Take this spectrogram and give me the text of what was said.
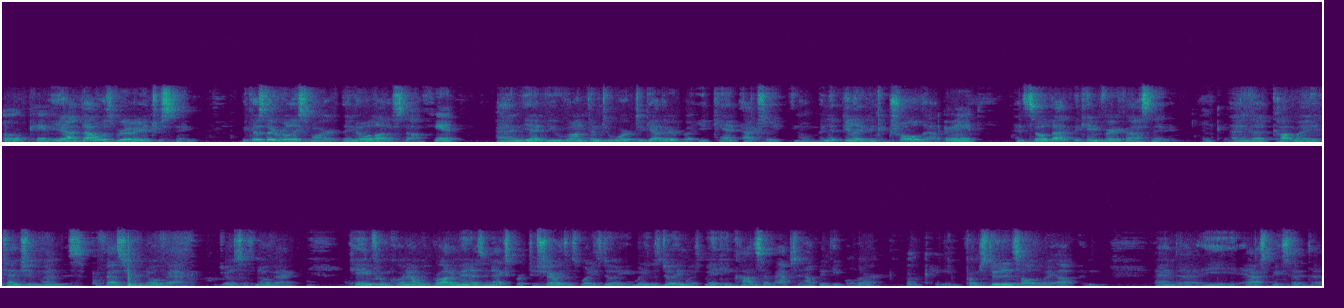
Okay. Yeah, that was really interesting because they're really smart. They know a lot of stuff. Yeah. And yet you want them to work together, but you can't actually, you know, manipulate and control them. Right. And so that became very fascinating. Okay. And that caught my attention when this professor Novak, Joseph Novak, came from Cornell. We brought him in as an expert to share with us what he's doing. And what he was doing was making concept maps and helping people learn Okay. from students all the way up. And, and uh, he asked me, he said, uh,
